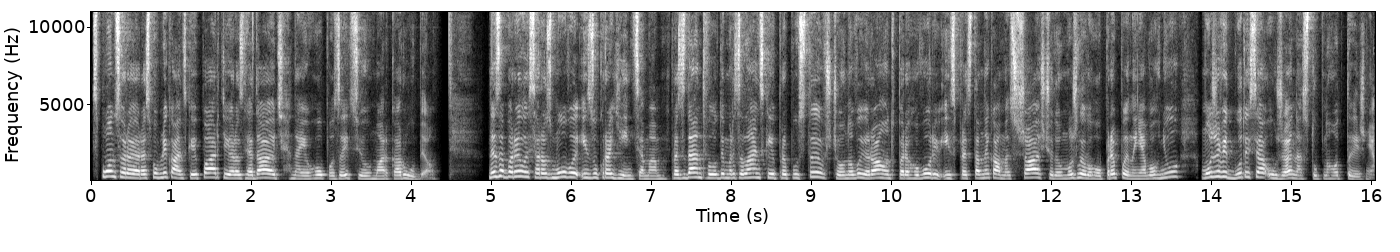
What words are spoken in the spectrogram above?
Спонсори республіканської партії розглядають на його позицію Марка Рубіо. Не забарилися розмови із українцями. Президент Володимир Зеленський припустив, що новий раунд переговорів із представниками США щодо можливого припинення вогню може відбутися уже наступного тижня.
